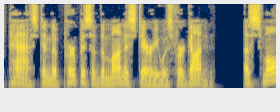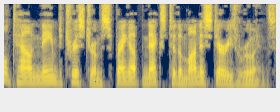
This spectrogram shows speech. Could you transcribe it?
passed and the purpose of the monastery was forgotten. A small town named Tristram sprang up next to the monastery's ruins.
